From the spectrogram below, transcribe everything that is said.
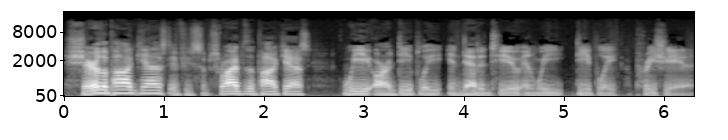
share the podcast, if you subscribe to the podcast, We are deeply indebted to you and we deeply appreciate it.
